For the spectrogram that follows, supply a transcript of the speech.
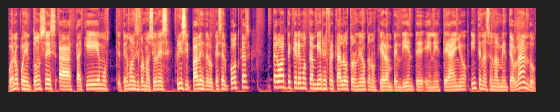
Bueno, pues entonces hasta aquí hemos, tenemos las informaciones principales de lo que es el podcast, pero antes queremos también refrescar los torneos que nos quedan pendientes en este año internacionalmente hablando.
